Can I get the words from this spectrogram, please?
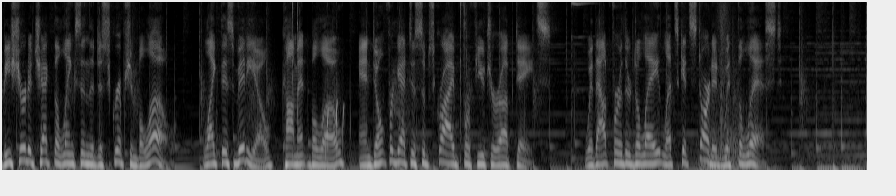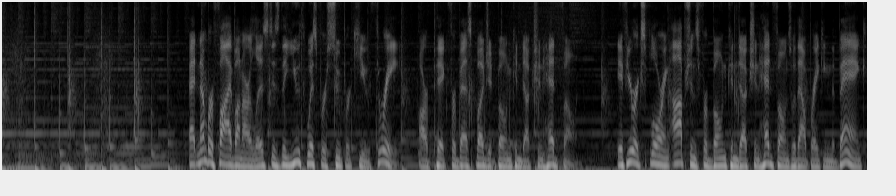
be sure to check the links in the description below. Like this video, comment below, and don't forget to subscribe for future updates. Without further delay, let's get started with the list. At number 5 on our list is the Youth Whisper Super Q3, our pick for best budget bone conduction headphone. If you're exploring options for bone conduction headphones without breaking the bank,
